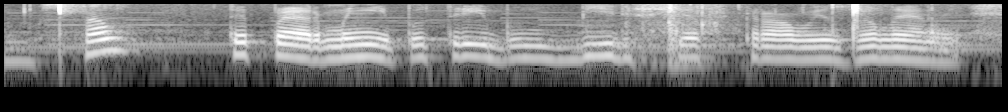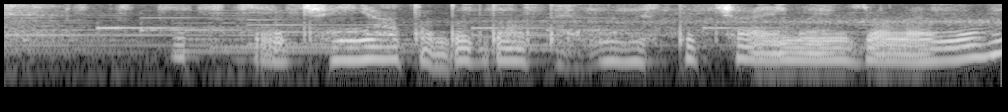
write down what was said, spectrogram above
Вуса. Тепер мені потрібен більш яскравий зелений. Оченята додати. Не вистачає мені зеленого.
